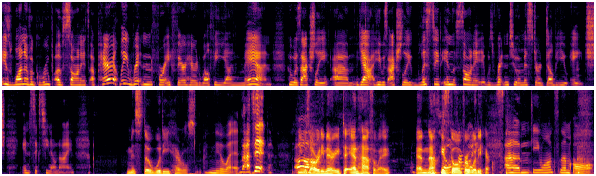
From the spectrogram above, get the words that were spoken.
is one of a group of sonnets apparently written for a fair haired, wealthy young man who was actually, um, yeah, he was actually listed in the sonnet. It was written to a Mr. W.H. in 1609. Mr. Woody Harrelson. I knew it. That's it! He was already married to Anne Hathaway, and now he's, going going, for for Woody, Woody. Harrelson. Um, He wants them all.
